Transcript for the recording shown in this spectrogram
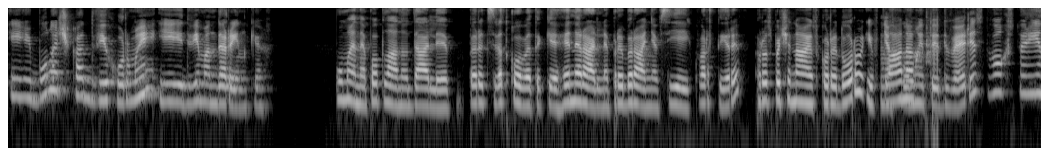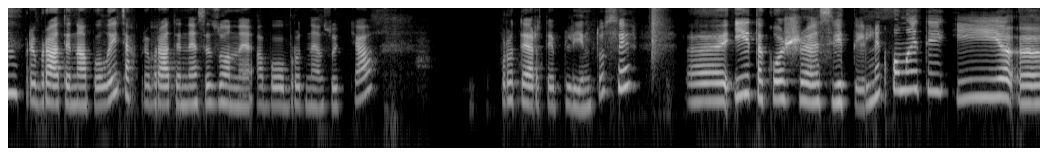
і булочка, дві хурми і дві мандаринки. У мене по плану далі передсвяткове таке генеральне прибирання всієї квартири. Розпочинаю з коридору і в планах помити двері з двох сторін, прибрати на полицях, прибрати несезонне або брудне взуття, протерти плінтуси, І також е, світильник помити, і е,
